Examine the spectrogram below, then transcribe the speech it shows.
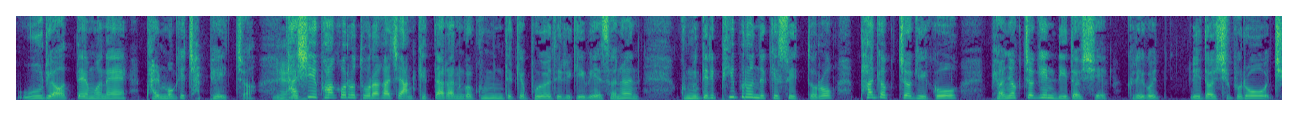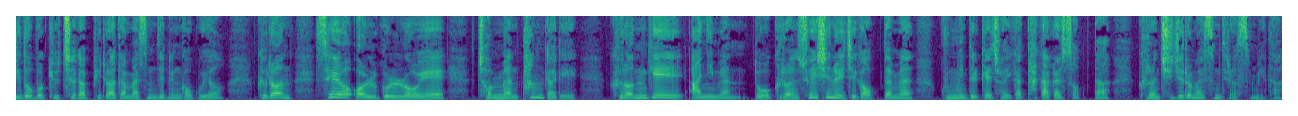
우려 때문에 발목이 잡혀 있죠. 예. 다시 과거로 돌아가지 않겠다라는 걸 국민들께 보여드리기 위해서는 국민들이 피부로 느낄 수 있도록 파격적이고 변혁적인 리더십 그리고 리더십으로 지도부 교체가 필요하다 말씀드린 거고요. 그런 새 얼굴로의 전면 판가리 그런 게 아니면 또 그런 쇄신 의지가 없다면 국민들께 저희가 다가갈 수 없다. 그런 취지로 말씀드렸습니다.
